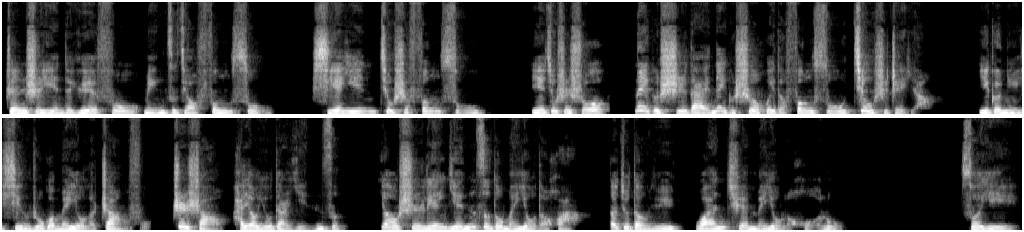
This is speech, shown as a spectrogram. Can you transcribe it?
甄士隐的岳父名字叫风素，谐音就是风俗，也就是说，那个时代那个社会的风俗就是这样：一个女性如果没有了丈夫，至少还要有点银子；要是连银子都没有的话，那就等于完全没有了活路，所以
